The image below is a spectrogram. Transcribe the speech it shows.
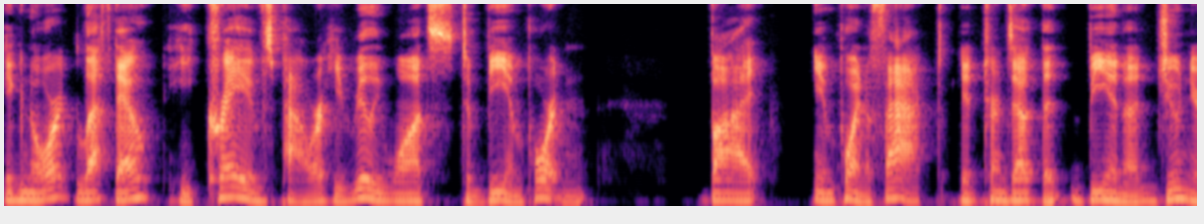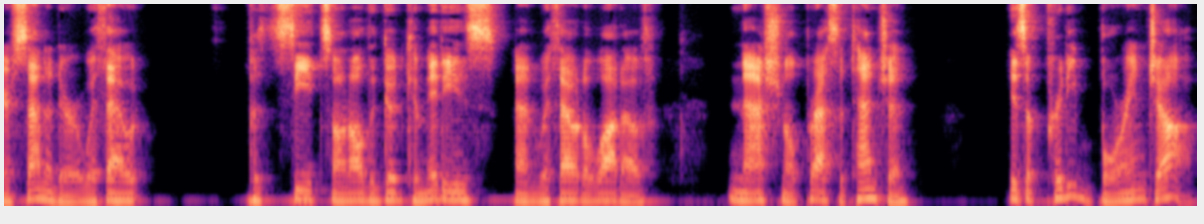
ignored, left out. He craves power. He really wants to be important. But in point of fact, it turns out that being a junior senator without seats on all the good committees and without a lot of national press attention is a pretty boring job.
